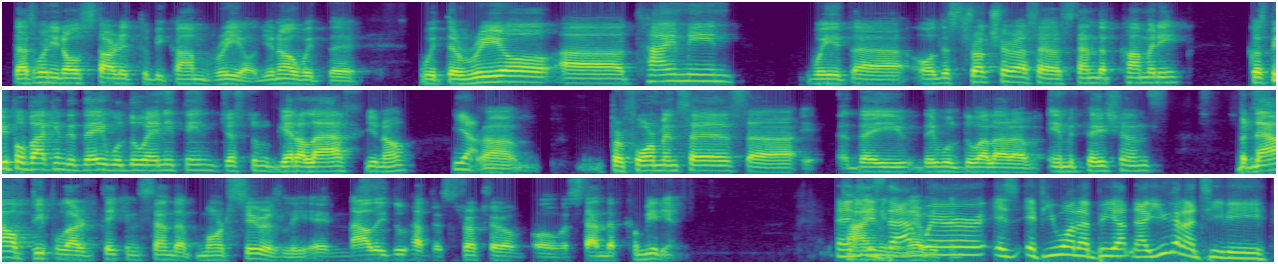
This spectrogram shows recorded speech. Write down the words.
That's when it all started to become real. You know, with the with the real uh, timing, with uh, all the structure as a stand-up comedy. Because people back in the day will do anything just to get a laugh. You know Yeah. um, performances. Uh, they they will do a lot of imitations, but now people are taking stand up more seriously, and now they do have the structure of, of a stand up comedian. And timing is that everything. where is if you want to be up now? You got on TV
